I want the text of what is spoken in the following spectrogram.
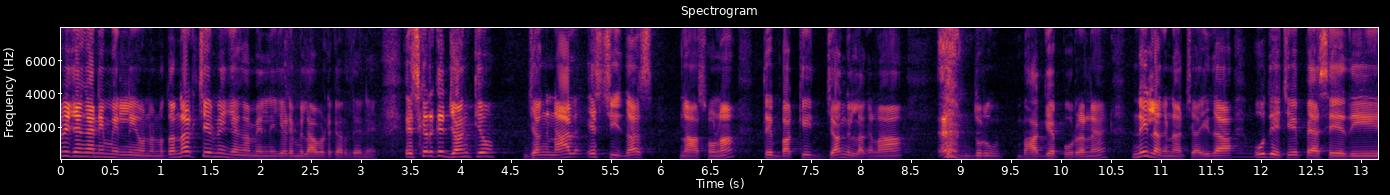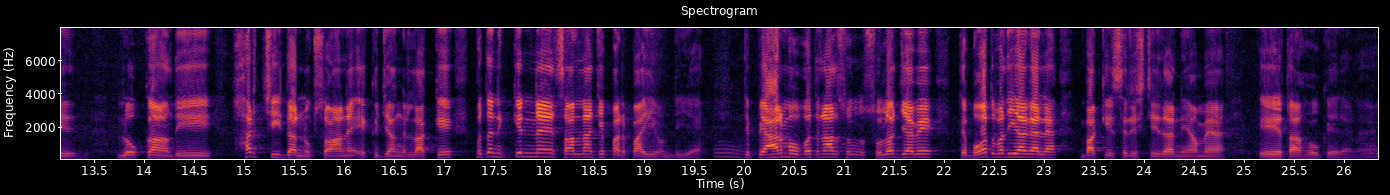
ਵੀ ਜਗ੍ਹਾ ਨਹੀਂ ਮਿਲਣੀ ਉਹਨਾਂ ਨੂੰ, ਤਾਂ ਨਰਕ 'ਚ ਵੀ ਨਹੀਂ ਜਗ੍ਹਾ ਮਿਲਣੀ ਜਿਹੜੇ ਮਿਲਾਵਟ ਕਰਦੇ ਨੇ। ਇਸ ਕਰਕੇ ਜੰਗ ਕਿਉਂ? ਜੰਗ ਨਾਲ ਇਸ ਚੀਜ਼ ਦਾ ਸ- ਨਾਸ ਹੋਣਾ ਤੇ ਬਾਕੀ ਜੰਗ ਲੱਗਣਾ ਦੁਰਭਾਗਯਪੂਰਨ ਹੈ। ਨਹੀਂ ਲੱਗਣਾ ਚਾਹੀਦਾ। ਉਹਦੇ 'ਚ ਪੈਸੇ ਦੀ, ਲੋਕਾਂ ਦੀ ਹਰ ਚੀਜ਼ ਦਾ ਨੁਕਸਾਨ ਹੈ। ਇੱਕ ਜੰਗ ਲੱਗ ਕੇ ਪਤਾ ਨਹੀਂ ਕਿੰਨੇ ਸਾਲਾਂ 'ਚ ਭਰਪਾਈ ਹੁੰਦੀ ਹੈ। ਤੇ ਪਿਆਰ ਮੁਹੱਬਤ ਨਾਲ ਸੁਲਝ ਜਾਵੇ ਤੇ ਬਹੁਤ ਵਧੀਆ ਗੱਲ ਹੈ। ਬਾਕੀ ਸ੍ਰਿਸ਼ਟੀ ਦਾ ਨਿਯਮ ਹੈ, ਇਹ ਤਾਂ ਹੋ ਕੇ ਰਹਿਣਾ ਹੈ।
